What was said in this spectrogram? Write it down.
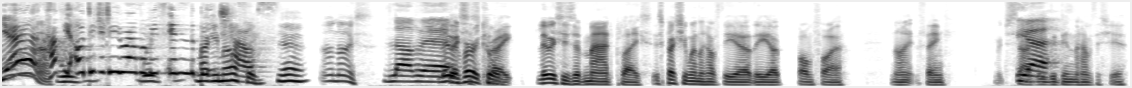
Yeah, have you? Oh, did you do your ramble with meets in the Maggie beach Murphy. house? Yeah. Oh, nice. Love it. Lewes very is cool. great. Lewes is a mad place, especially when they have the uh, the uh, bonfire night thing, which sadly Yeah. we didn't have this year.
